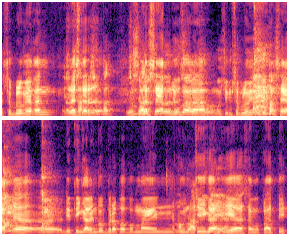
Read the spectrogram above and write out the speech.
sebelumnya kan Ya, Leicester sempat- sempat terseok juga lah musim sebelumnya juga terseok dia eh, ditinggalin beberapa pemain Sama kunci kan ya. iya sama pelatih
